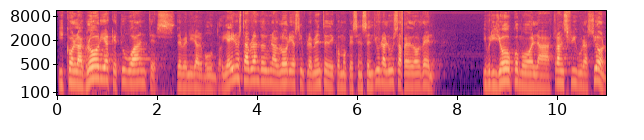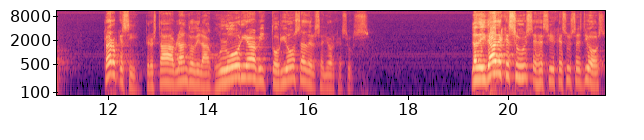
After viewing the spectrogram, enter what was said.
y con la gloria que tuvo antes de venir al mundo. Y ahí no está hablando de una gloria simplemente de como que se encendió una luz alrededor de él y brilló como la transfiguración. Claro que sí, pero está hablando de la gloria victoriosa del Señor Jesús. La deidad de Jesús, es decir, Jesús es Dios,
